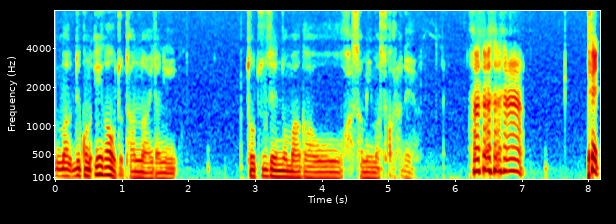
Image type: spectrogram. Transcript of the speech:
まあ、で、この笑顔と痰の間に、突然の真顔を挟みますからね。はははは、ペッ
